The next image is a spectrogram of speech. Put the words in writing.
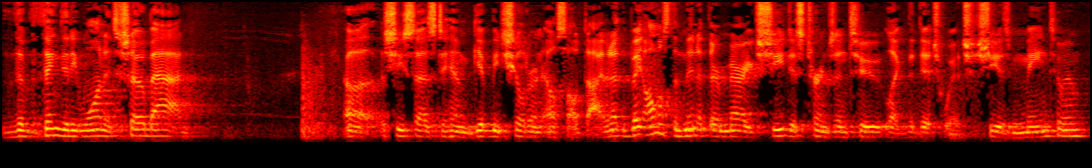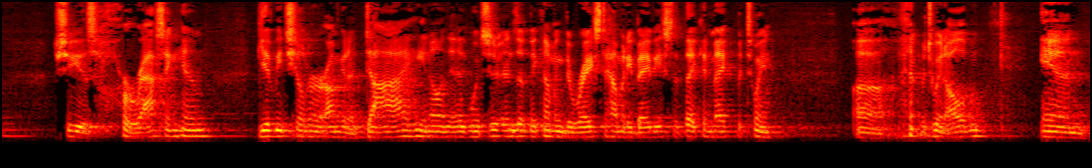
the thing that he wanted so bad uh, she says to him, "Give me children, else I'll die." And at the, almost the minute they're married, she just turns into like the ditch witch. She is mean to him. She is harassing him. Give me children, or I'm going to die. You know, which ends up becoming the race to how many babies that they can make between uh, between all of them. And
